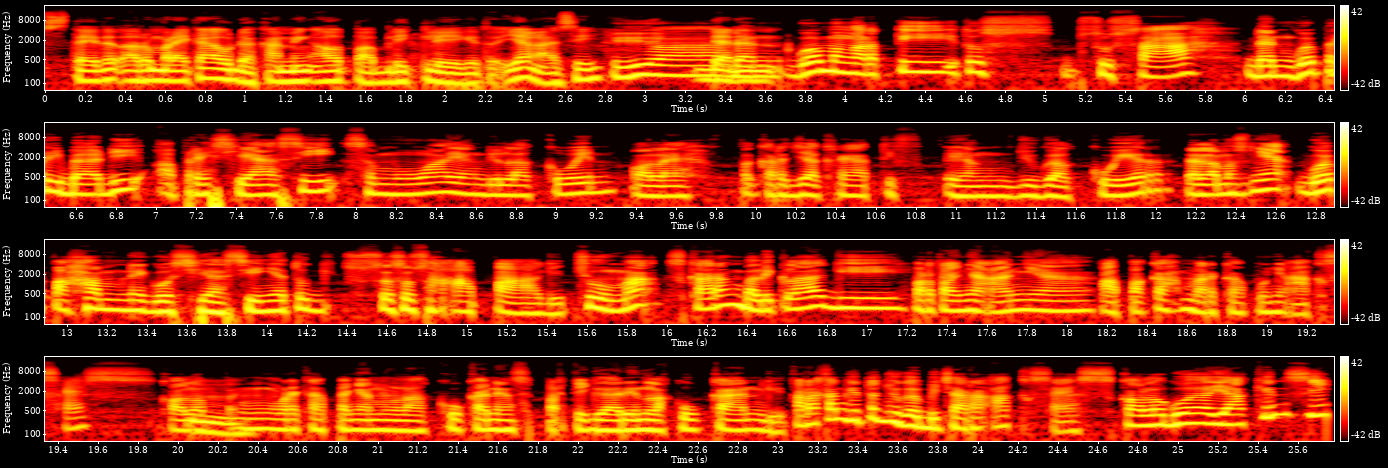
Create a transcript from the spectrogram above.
stated atau mereka udah coming out publicly gitu. Iya nggak sih? Iya, dan, Dan- gue mengerti itu susah dan gue pribadi apresiasi semua yang dilakuin oleh pekerja kreatif yang juga queer. Dalam maksudnya gue paham negosiasinya tuh sesusah apa gitu. Cuma sekarang balik lagi pertanyaannya, apakah mereka punya akses? Kalau Hmm. peng- mereka pengen melakukan yang seperti Garin lakukan gitu. Karena kan kita juga bicara akses. Kalau gue yakin sih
